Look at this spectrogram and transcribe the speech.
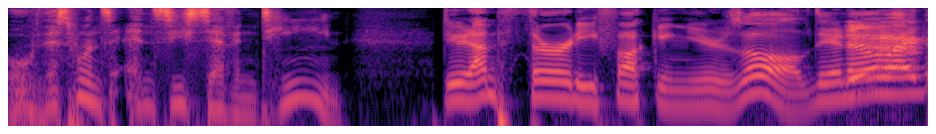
oh, this one's NC-17. Dude, I'm 30 fucking years old, you know? Like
